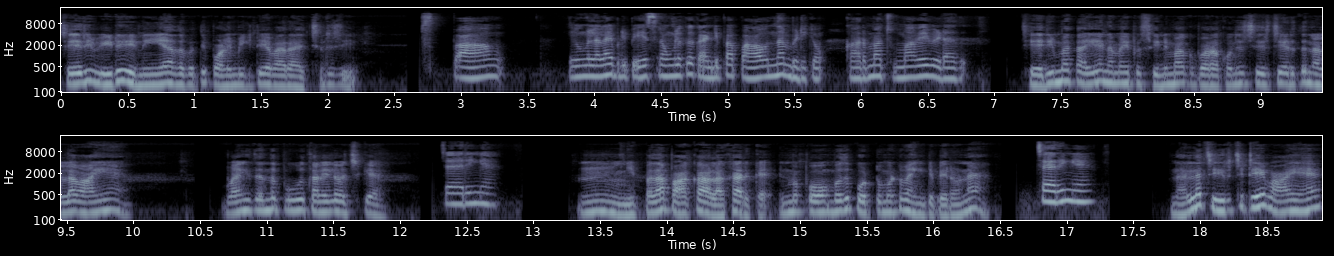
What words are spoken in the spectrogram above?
சரி விடு நீயே அதை பத்தி புலம்பிக்கிட்டே வர? சிரிச்சி பாவம். இவங்களெல்லாம் இப்படி பேசுறவங்களுக்கு கண்டிப்பா பாவம் தான் பிடிக்கும். கர்மா சும்மாவே விடாது. சரிம்மா தாயே நம்ம இப்ப சினிமாக்கு போறோம். கொஞ்சம் சிரிச்சு எடுத்து நல்லா வாயேன். வாங்கி தந்த பூ தலையில வச்சுக்க. சரிங்க. ம் இப்பதான் பார்க்க அழகா இருக்க இனிமே போகும்போது பொட்டு மட்டும் வாங்கிட்டு போயிடும்னே சரிங்க. நல்லா சிரிச்சுட்டே வாயேன்.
